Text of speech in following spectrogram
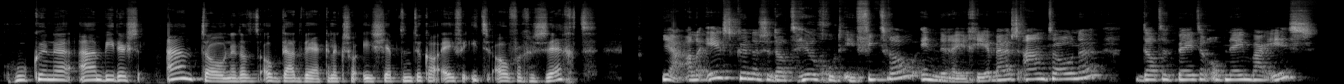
hoe kunnen aanbieders aantonen dat het ook daadwerkelijk zo is? Je hebt er natuurlijk al even iets over gezegd. Ja, allereerst kunnen ze dat heel goed in vitro, in de reageerbuis aantonen, dat het beter opneembaar is.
